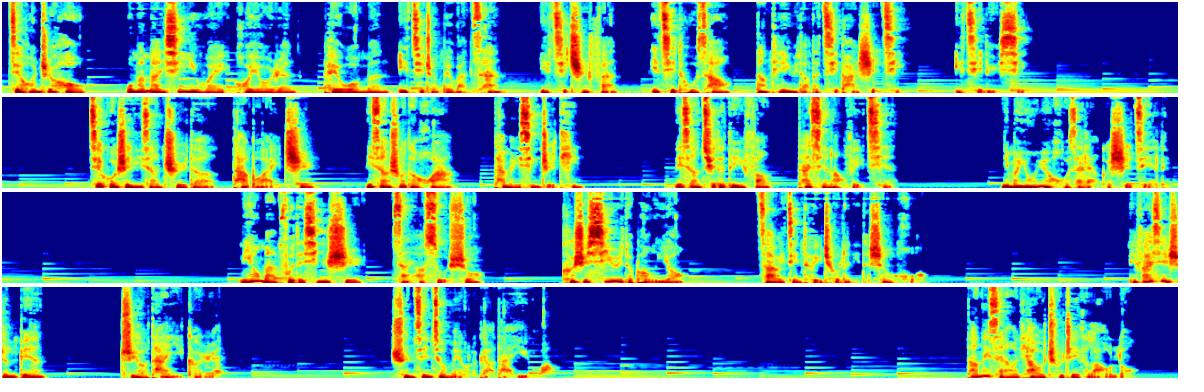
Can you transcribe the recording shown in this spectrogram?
结婚之后，我们满心以为会有人陪我们一起准备晚餐，一起吃饭，一起吐槽当天遇到的奇葩事情，一起旅行。结果是你想吃的，他不爱吃。你想说的话，他没兴致听；你想去的地方，他嫌浪费钱。你们永远活在两个世界里。你有满腹的心事想要诉说，可是昔日的朋友早已经退出了你的生活。你发现身边只有他一个人，瞬间就没有了表达欲望。当你想要跳出这个牢笼，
